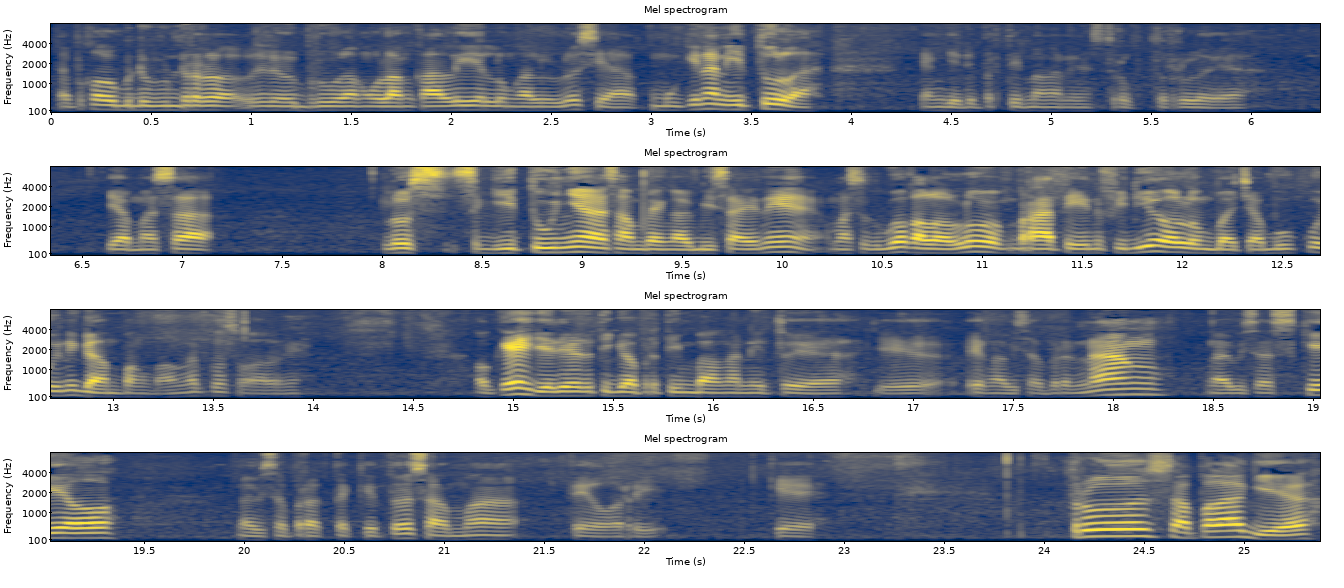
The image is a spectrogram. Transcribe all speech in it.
Tapi kalau bener-bener berulang-ulang kali lu nggak lulus ya kemungkinan itulah yang jadi pertimbangan instruktur lo ya. Ya masa lu segitunya sampai nggak bisa. Ini maksud gue kalau lu merhatiin video lu baca buku ini gampang banget kok soalnya. Oke jadi ada tiga pertimbangan itu ya. Jadi ya nggak bisa berenang nggak bisa skill nggak bisa praktek itu sama teori. Oke. Terus apa lagi ya?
